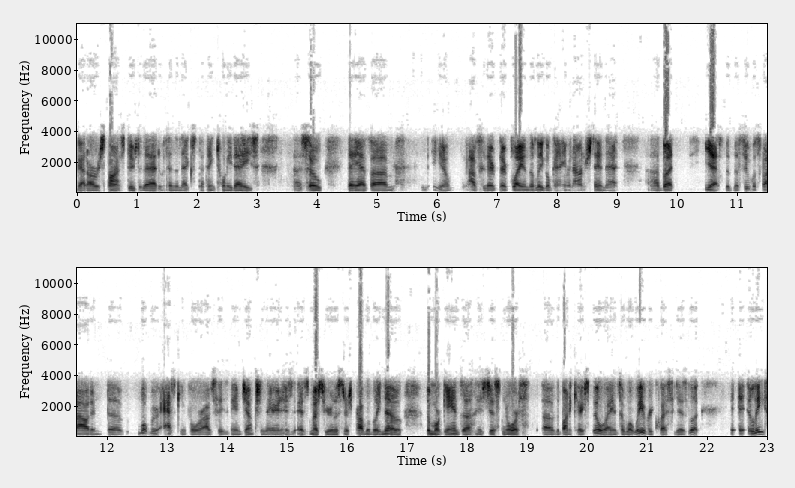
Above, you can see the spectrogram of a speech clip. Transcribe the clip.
got our response due to that within the next, I think, 20 days. Uh, so they have, um, you know, obviously they're they're playing the legal game, and I understand that. Uh, but yes, the, the suit was filed, and the, what we're asking for, obviously, is the injunction there. And as, as most of your listeners probably know, the Morganza is just north of the Bonnet Carré Spillway, and so what we have requested is, look, at least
